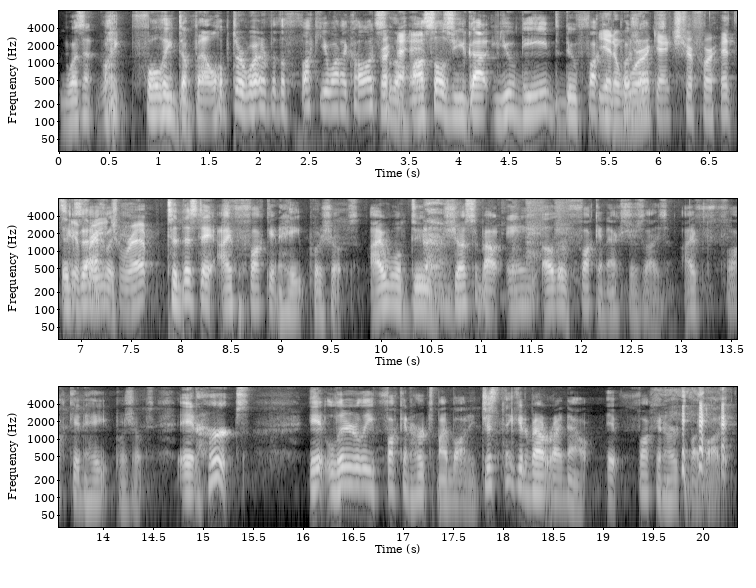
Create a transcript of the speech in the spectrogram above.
wasn't like fully developed or whatever the fuck you want to call it. So the muscles you got you need to do fucking You had to work push-ups. extra for it to, Exactly. for each rep. To this day, I fucking hate push-ups. I will do just about any other fucking exercise. I fucking hate push-ups. It hurts. It literally fucking hurts my body. Just thinking about it right now, it fucking hurts my body.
